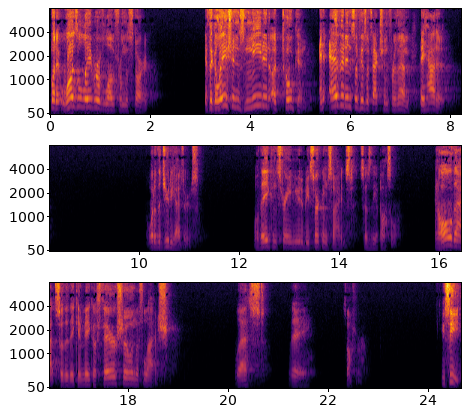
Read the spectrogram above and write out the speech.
but it was a labor of love from the start. If the Galatians needed a token, an evidence of his affection for them, they had it. What of the Judaizers? Well, they constrain you to be circumcised, says the apostle. And all that so that they can make a fair show in the flesh, lest they suffer. You see,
